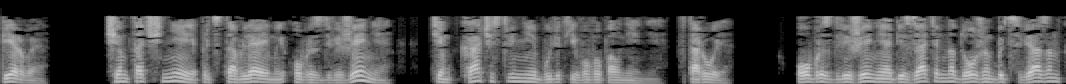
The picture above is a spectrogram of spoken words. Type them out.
Первое. Чем точнее представляемый образ движения, тем качественнее будет его выполнение. Второе. Образ движения обязательно должен быть связан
